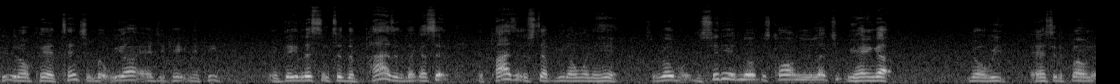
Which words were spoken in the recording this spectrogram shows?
People don't pay attention, but we are educating the people. If they listen to the positive, like I said, the positive stuff we don't want to hear. The robo, the city of Newark is calling you, let you, we hang up. You know, we answer the phone,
